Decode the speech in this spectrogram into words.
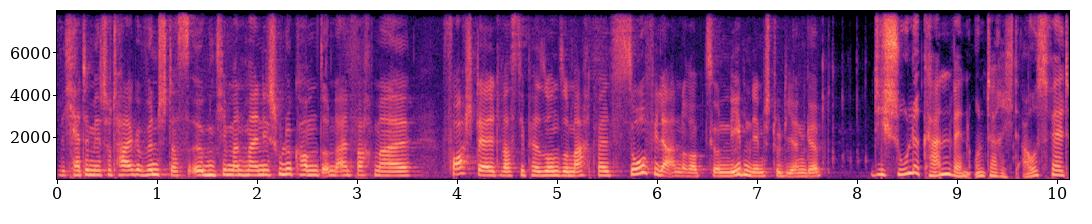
Ich hätte mir total gewünscht, dass irgendjemand mal in die Schule kommt und einfach mal vorstellt, was die Person so macht, weil es so viele andere Optionen neben dem Studieren gibt. Die Schule kann, wenn Unterricht ausfällt,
